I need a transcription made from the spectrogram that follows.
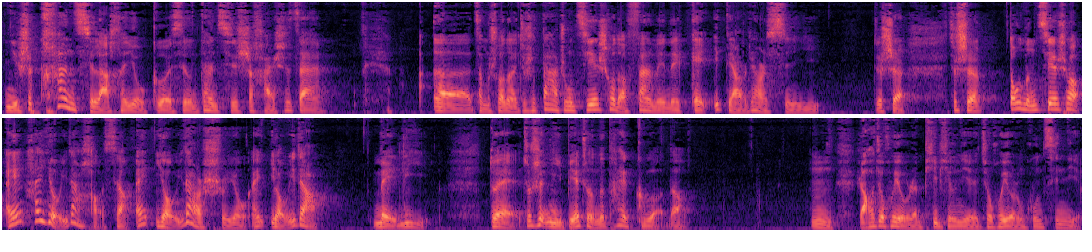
你是看起来很有个性，但其实还是在，呃，怎么说呢？就是大众接受的范围内，给一点点新意，就是，就是都能接受。哎，还有一点好笑，哎，有一点实用，哎，有一点美丽，对，就是你别整的太葛的，嗯，然后就会有人批评你，就会有人攻击你。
